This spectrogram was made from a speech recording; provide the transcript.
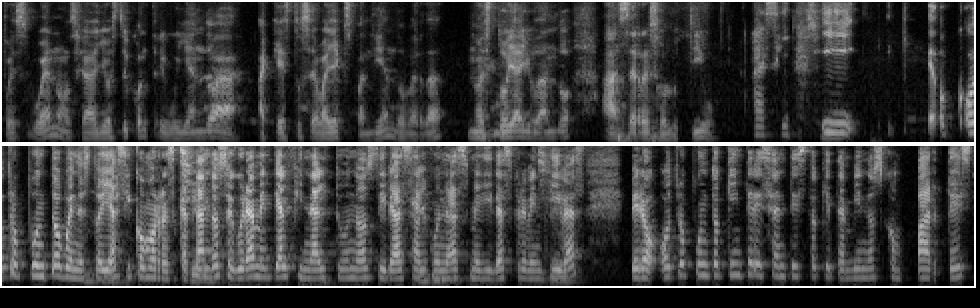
pues bueno, o sea, yo estoy contribuyendo a, que esto se vaya expandiendo, ¿verdad? No estoy ayudando a ser resolutivo. Así. Y eh, otro punto, bueno, estoy así como rescatando, seguramente al final tú nos dirás algunas medidas preventivas, pero otro punto, qué interesante esto que también nos compartes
